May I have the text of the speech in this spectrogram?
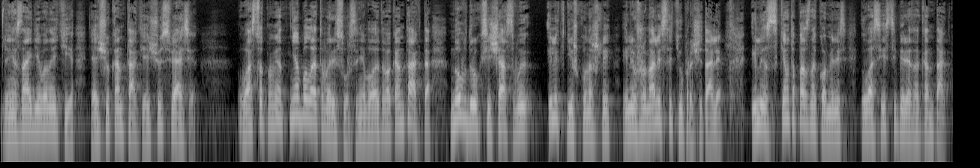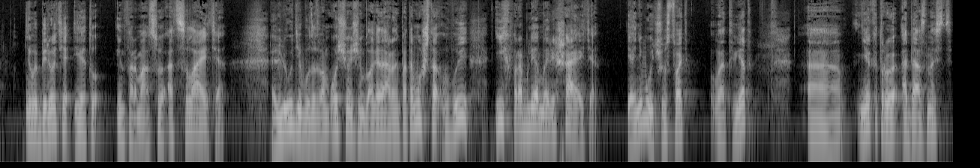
я не знаю, где его найти, я ищу контакт, я ищу связи. У вас в тот момент не было этого ресурса, не было этого контакта. Но вдруг сейчас вы или книжку нашли, или в журнале статью прочитали, или с кем-то познакомились, и у вас есть теперь этот контакт. И вы берете и эту информацию отсылаете. Люди будут вам очень-очень благодарны, потому что вы их проблемы решаете. И они будут чувствовать в ответ э, некоторую обязанность,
